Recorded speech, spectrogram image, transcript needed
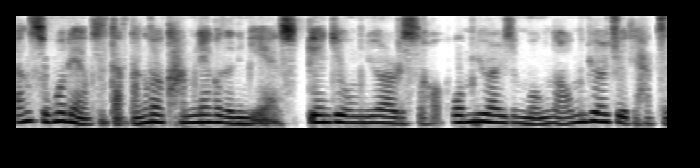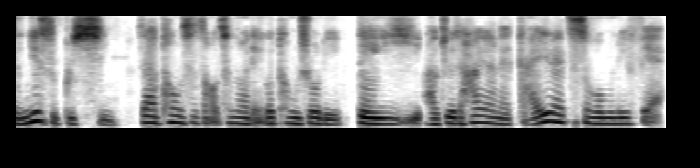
当时我那样子当当到他们两个人的面贬低我们女儿的时候，我们女儿已经懵了，我们女儿觉得她真的是不行，然后同时造成了那个同学的得意，然后觉得好像来该来吃我们的饭，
